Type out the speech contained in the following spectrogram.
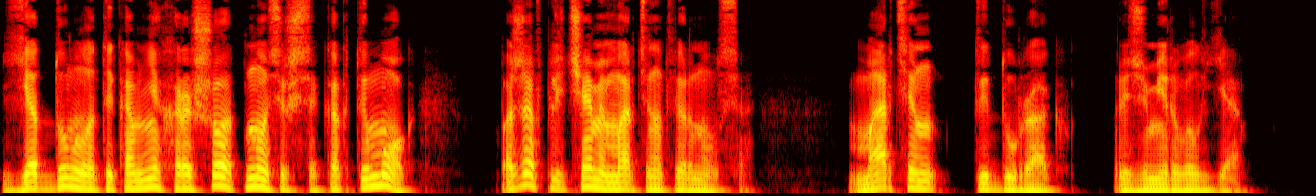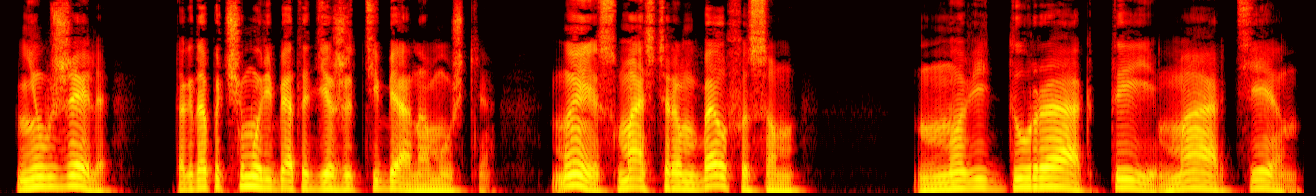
«Я думала, ты ко мне хорошо относишься, как ты мог». Пожав плечами, Мартин отвернулся. «Мартин, ты дурак», — резюмировал я. «Неужели? Тогда почему ребята держат тебя на мушке? Мы с мастером Белфасом но ведь дурак ты, Мартин.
